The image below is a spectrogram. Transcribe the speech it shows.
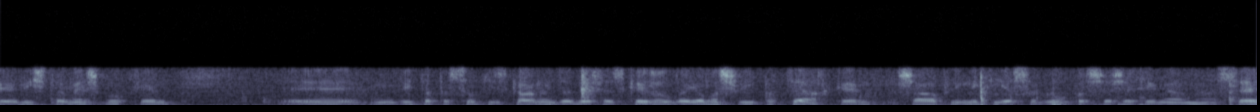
אה, להשתמש בו, כן. אני מביא את הפסוק, הזכרנו את זה ביחזקאל, וביום השביעי פתח, כן? השער הפנימי תהיה סגור כל ששת ימי המעשה,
